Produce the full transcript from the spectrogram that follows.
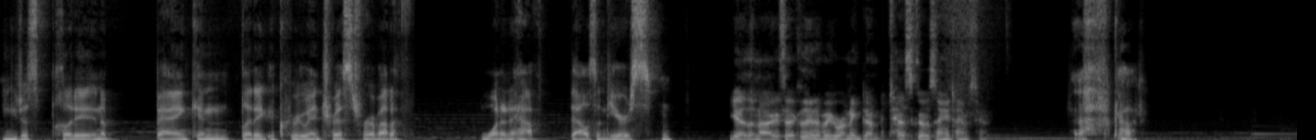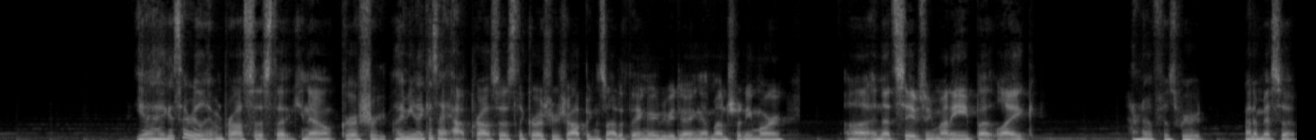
You just put it in a bank and let it accrue interest for about a one and a half thousand years. Yeah, they're not exactly going to be running down to Tesco's anytime soon. Oh, God. Yeah, I guess I really haven't processed that, you know, grocery. I mean, I guess I have processed that grocery shopping's not a thing I'm going to be doing that much anymore. Uh, and that saves me money, but like, I don't know, it feels weird. Kind of miss it.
